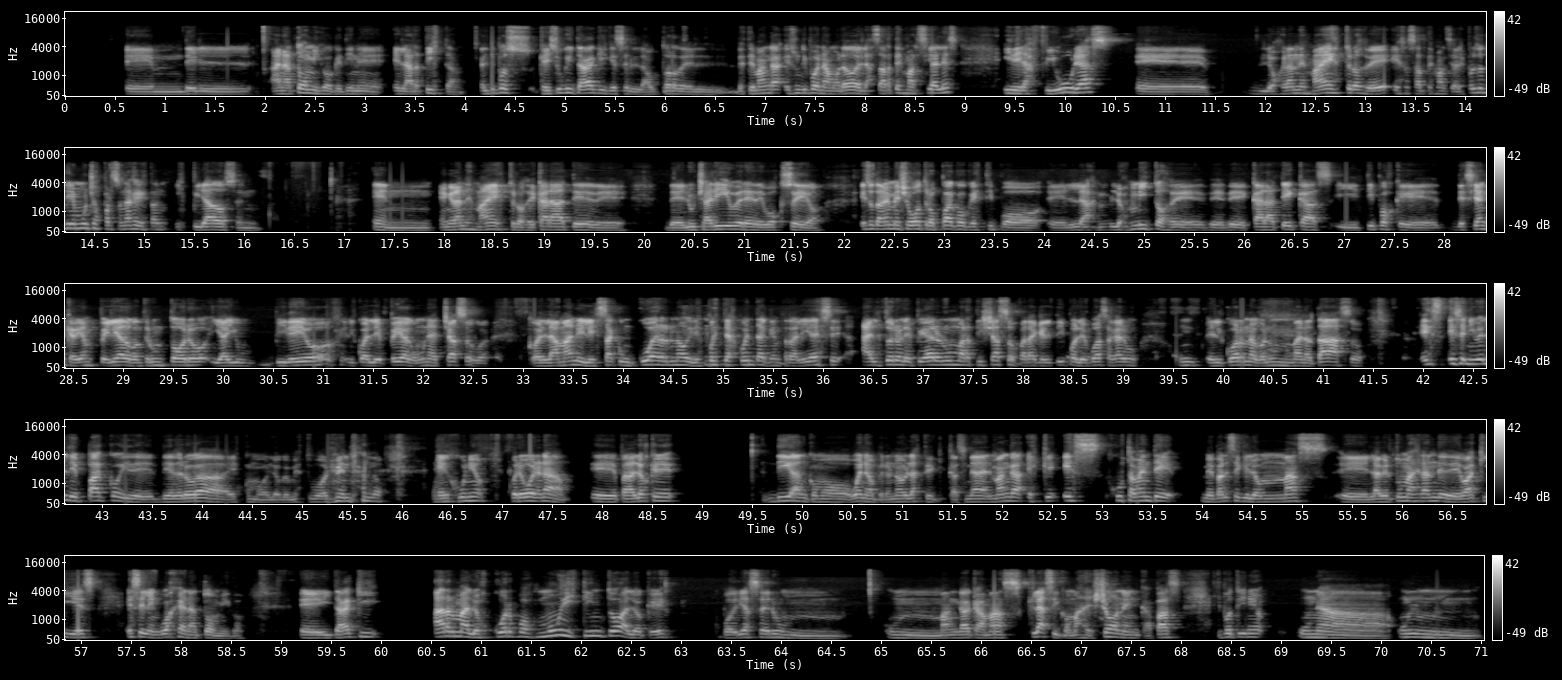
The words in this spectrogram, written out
eh, del anatómico que tiene el artista. El tipo es Keisuke Itagaki, que es el autor de este manga, es un tipo enamorado de las artes marciales y de las figuras, eh, los grandes maestros de esas artes marciales. Por eso tiene muchos personajes que están inspirados en, en, grandes maestros de karate, de lucha libre, de boxeo. Eso también me llevó a otro Paco que es tipo eh, los mitos de, de, karatecas y tipos que decían que habían peleado contra un toro y hay un video el cual le pega con un hachazo con, con la mano y le saca un cuerno y después te das cuenta que en realidad ese, al toro le pegaron un martillazo para que el tipo le pueda sacar el cuerno con un manotazo. Es, ese nivel de Paco y de, de droga es como lo que me estuvo alimentando en junio. Pero bueno, nada, eh, para los que digan como, bueno, pero no hablaste casi nada del manga, es que es justamente, me parece que lo más, eh, la virtud más grande de Baki es ese lenguaje anatómico. Eh, Itagaki arma los cuerpos muy distinto a lo que es, podría ser un, un mangaka más clásico, más de shonen, capaz. El tipo tiene una, un-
